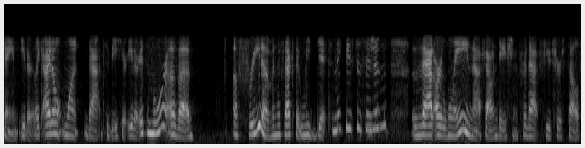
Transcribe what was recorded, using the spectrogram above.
shame either. Like, I don't want that to be here either. It's more of a a freedom in the fact that we get to make these decisions that are laying that foundation for that future self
